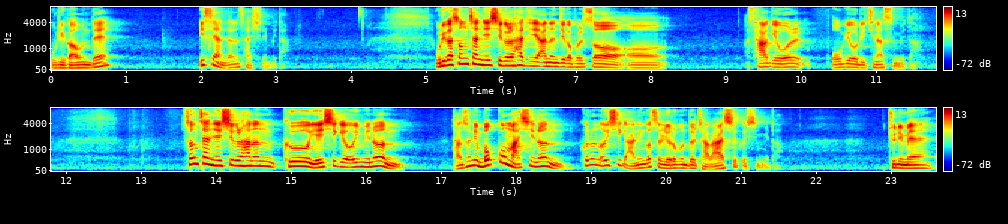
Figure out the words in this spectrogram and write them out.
우리 가운데 있어야 한다는 사실입니다. 우리가 성찬 예식을 하지 않은 지가 벌써 어 4개월, 5개월이 지났습니다. 성찬 예식을 하는 그 예식의 의미는 단순히 먹고 마시는 그런 의식이 아닌 것을 여러분들 잘 아실 것입니다. 주님의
